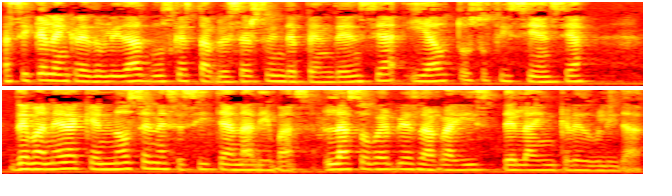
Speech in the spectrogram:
Así que la incredulidad busca establecer su independencia y autosuficiencia de manera que no se necesite a nadie más. La soberbia es la raíz de la incredulidad.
